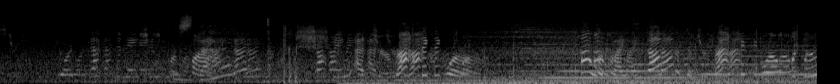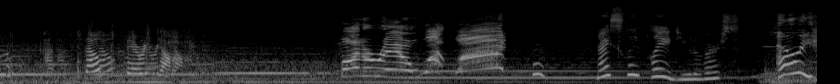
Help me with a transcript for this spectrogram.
Street, your destination for Is fine that- dining shopping at Jurassic World. Followed by stops at the Jurassic World Lagoon and the South Ferry Dock. Monorail! What? What? Hmm, nicely played, universe. Hurry!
